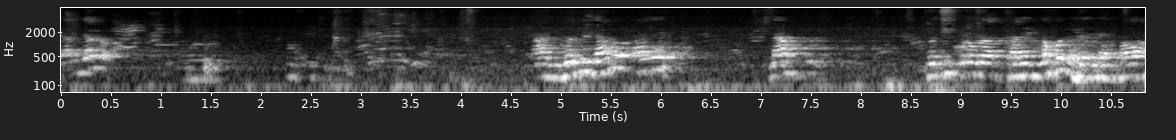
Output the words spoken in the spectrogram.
গান আর যদি জানো, তাহলে না, যদি কোনো না গানের নকল হয়ে যায়, বাবা,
